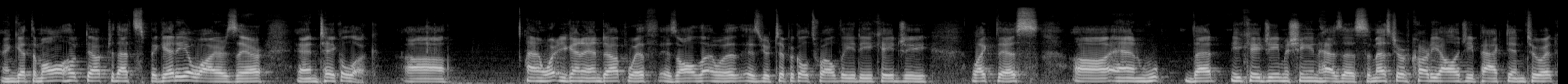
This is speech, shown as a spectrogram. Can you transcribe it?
and get them all hooked up to that spaghetti of wires there and take a look. Uh, and what you're going to end up with is all that is your typical 12 lead EKG like this. Uh, and that EKG machine has a semester of cardiology packed into it.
